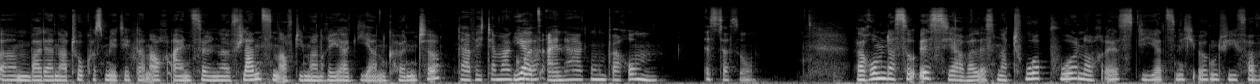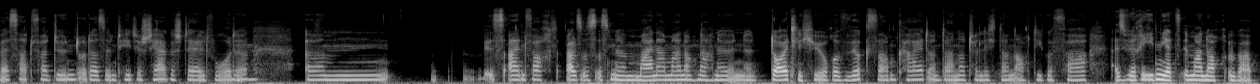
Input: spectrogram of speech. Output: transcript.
ähm, bei der Naturkosmetik dann auch einzelne Pflanzen, auf die man reagieren könnte. Darf ich da mal kurz ja. einhaken? Warum ist das so? Warum das so ist, ja, weil es Natur pur noch ist, die jetzt nicht irgendwie verwässert, verdünnt oder synthetisch hergestellt wurde. Mhm. Ähm, ist einfach, also es ist eine, meiner Meinung nach eine, eine, deutlich höhere Wirksamkeit und dann natürlich dann auch die Gefahr. Also wir reden jetzt immer noch über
